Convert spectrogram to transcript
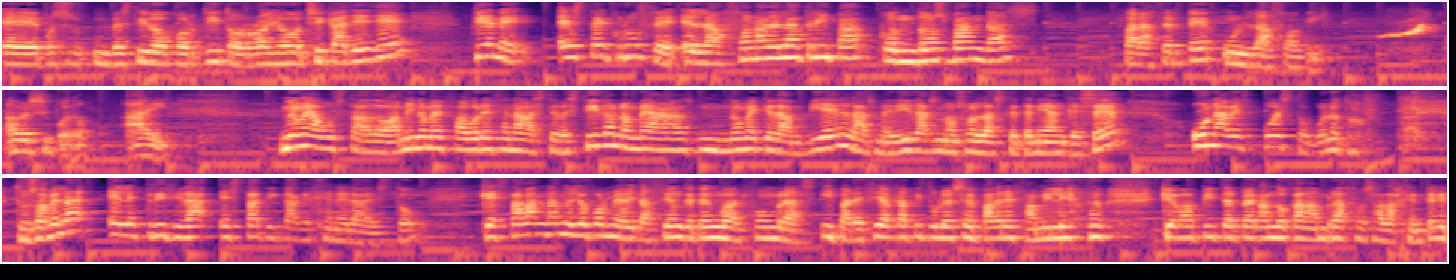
eh, pues un vestido cortito, rollo chica yeye. Tiene este cruce en la zona de la tripa con dos bandas para hacerte un lazo aquí. A ver si puedo. Ahí. No me ha gustado, a mí no me favorece nada este vestido, no me, no me quedan bien, las medidas no son las que tenían que ser. Una vez puesto, bueno, ¿Tú sabes la electricidad estática que genera esto? Que estaba andando yo por mi habitación que tengo alfombras y parecía el capítulo ese padre de familia que va Peter pegando calambrazos a la gente que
